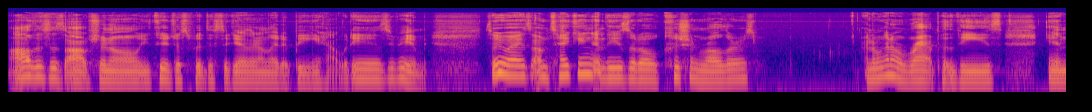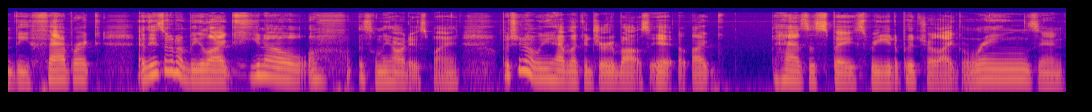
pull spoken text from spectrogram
All this is optional. You could just put this together and let it be how it is. You feel me? So anyways, I'm taking these little cushion rollers and I'm going to wrap these in the fabric. And these are going to be like, you know, it's going to be hard to explain. But you know, when you have like a jewelry box, it like has a space for you to put your like rings and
